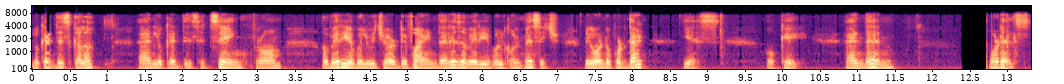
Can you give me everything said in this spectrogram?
Look at this color and look at this. It's saying from a variable which you are defined, there is a variable called message. Do you want to put that? Yes. OK. And then what else?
